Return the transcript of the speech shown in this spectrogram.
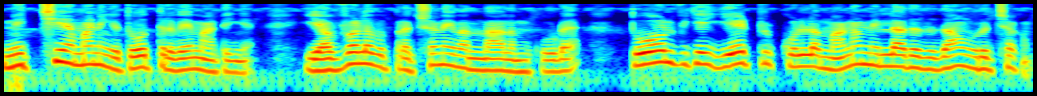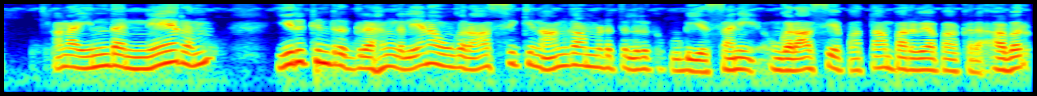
நிச்சயமாக நீங்கள் தோற்றுடவே மாட்டீங்க. எவ்வளவு பிரச்சனை வந்தாலும் கூட தோல்வியை ஏற்றுக்கொள்ள மனம் இல்லாதது தான் உற்சகம். ஆனால் இந்த நேரம் இருக்கின்ற கிரகங்கள் ஏன்னா உங்கள் ராசிக்கு நான்காம் இடத்துல இருக்கக்கூடிய சனி உங்கள் ராசியை பத்தாம் பறவையாக பார்க்குற அவர்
